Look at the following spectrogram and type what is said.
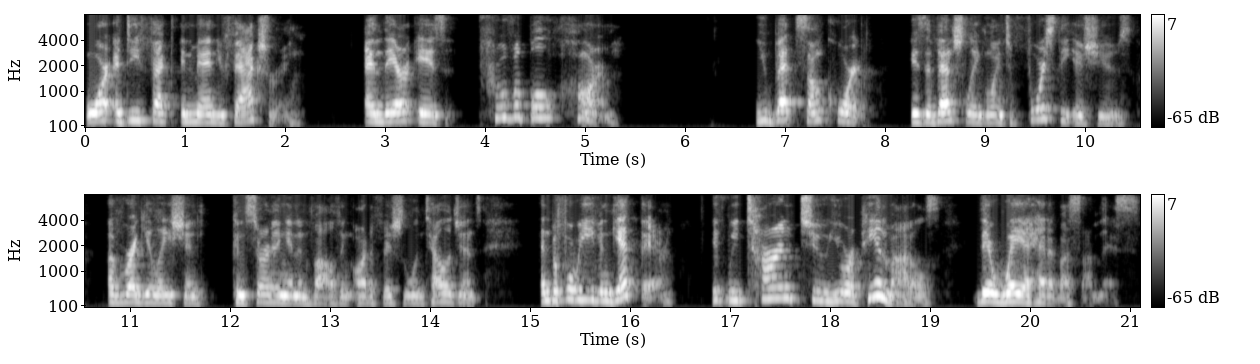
or a defect in manufacturing, and there is provable harm, you bet some court is eventually going to force the issues of regulation concerning and involving artificial intelligence. And before we even get there, if we turn to European models, they're way ahead of us on this.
